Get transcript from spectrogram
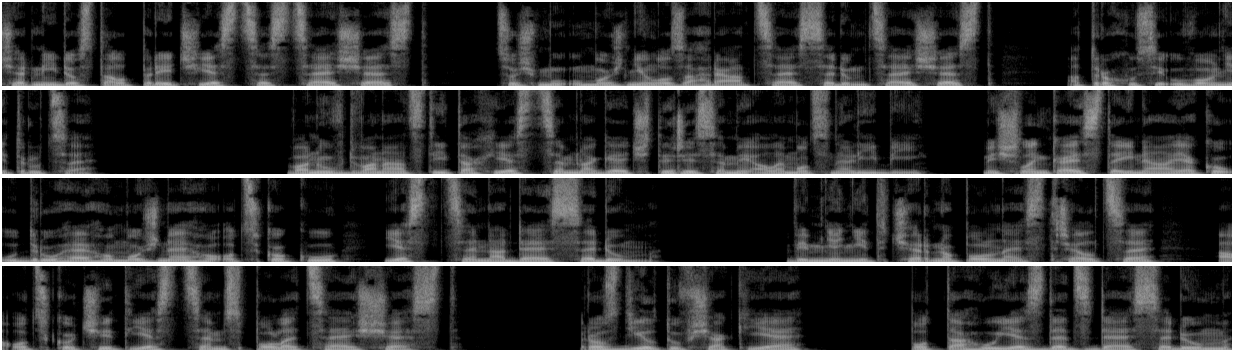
Černý dostal pryč jezdce z C6, což mu umožnilo zahrát C7 C6 a trochu si uvolnit ruce. Vanův 12. tah jezdcem na G4 se mi ale moc nelíbí. Myšlenka je stejná jako u druhého možného odskoku jezdce na D7. Vyměnit černopolné střelce a odskočit jezdcem z pole C6. Rozdíl tu však je, po tahu jezdec D7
